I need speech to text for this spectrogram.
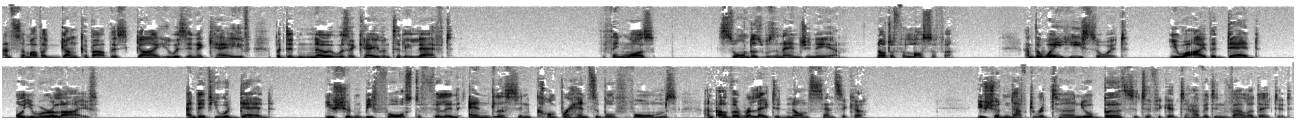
and some other gunk about this guy who was in a cave but didn't know it was a cave until he left. The thing was, Saunders was an engineer, not a philosopher, and the way he saw it, you were either dead or you were alive. And if you were dead, you shouldn't be forced to fill in endless, incomprehensible forms and other related nonsensica. You shouldn't have to return your birth certificate to have it invalidated.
